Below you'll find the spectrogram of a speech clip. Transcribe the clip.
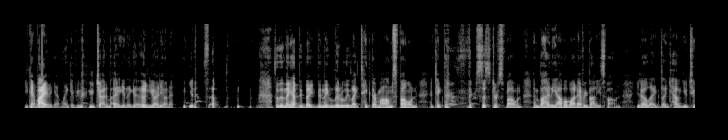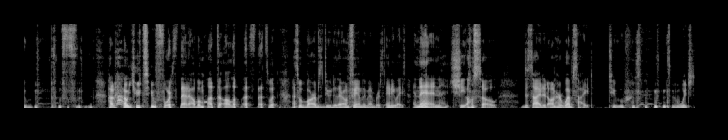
You can't buy it again. Like if you, you try to buy it again, they go, oh, you already own it. You know, so so then they have to like then they literally like take their mom's phone and take their their sister's phone and buy the album on everybody's phone. You know, like like how YouTube how how YouTube forced that album onto all of us. That's what that's what Barb's do to their own family members. Anyways, and then she also decided on her website to which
